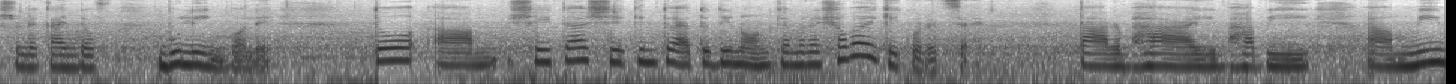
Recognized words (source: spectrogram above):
আসলে কাইন্ড অফ বুলিং বলে? তো সেইটা সে কিন্তু এতদিন অন ক্যামেরায় সবাইকে করেছে। তার ভাই, ভাবি মিম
